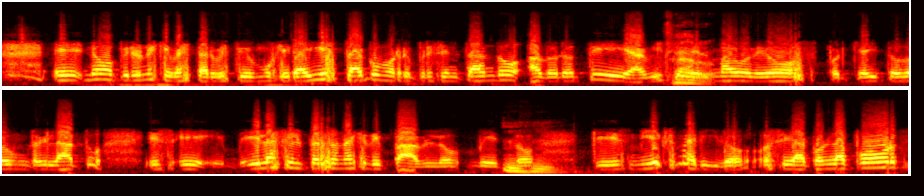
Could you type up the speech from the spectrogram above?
eh, no, pero no es que va a estar vestido de mujer, ahí está como representando a Dorotea, ¿viste? Claro. Del mago de Oz, porque hay todo un relato. Es, eh, él hace el personaje de Pablo, Beto. Que es mi ex marido, o sea, con Laporte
